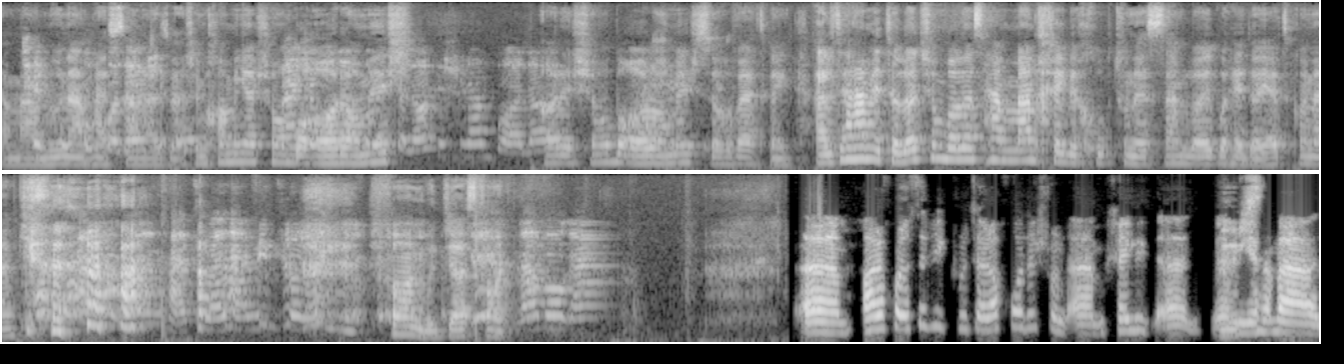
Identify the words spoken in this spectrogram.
و ممنونم هستم از بچه می‌خوام بگم شما با آرامش آره شما با آرامش صحبت کنید. البته هم اطلاعاتشون بالاست هم من خیلی خوب تونستم live با هدایت کنم که حتما fun بود just fun. آره خلاصه recruiter ها خودشون خیلی و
